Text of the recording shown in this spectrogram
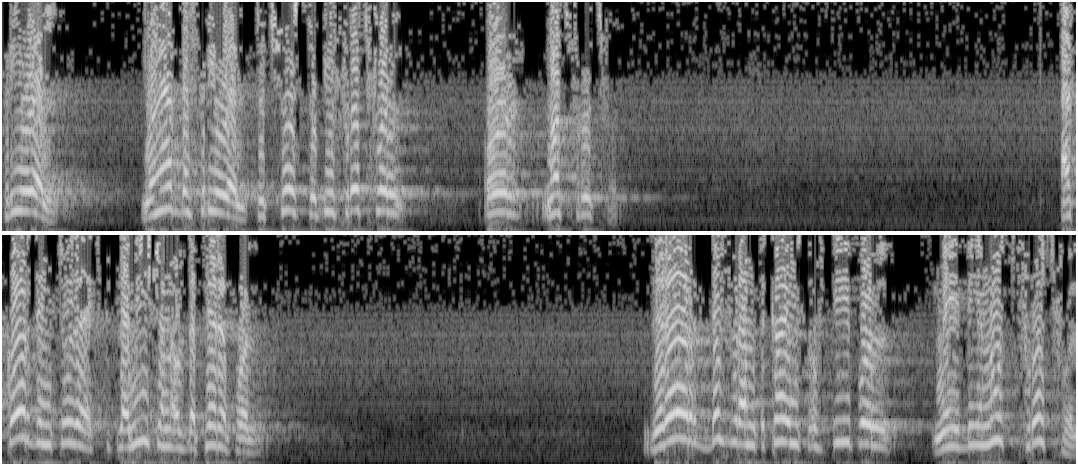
Free will you have the free will to choose to be fruitful or not fruitful. According to the explanation of the parable, there are different kinds of people may be not fruitful.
